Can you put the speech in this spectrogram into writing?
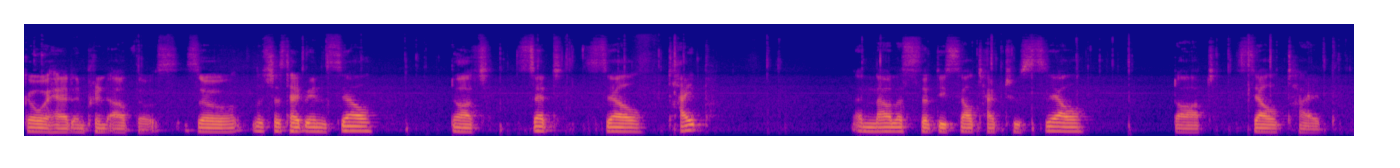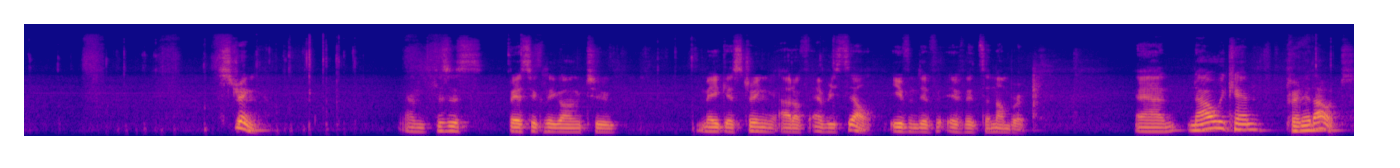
go ahead and print out those. So let's just type in cell dot set cell type and now let's set the cell type to cell dot cell type string. And this is basically going to make a string out of every cell, even if, if it's a number. And now we can print it out.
